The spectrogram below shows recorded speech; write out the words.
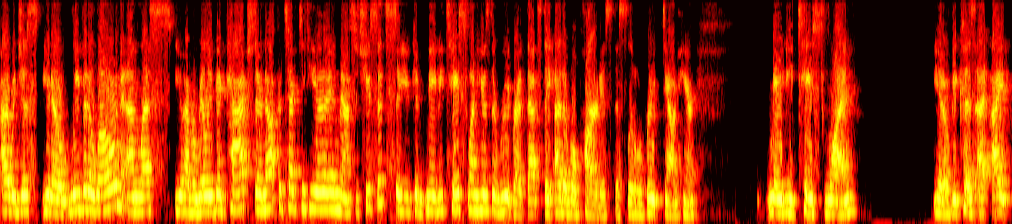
I would just, you know, leave it alone unless you have a really big catch. They're not protected here in Massachusetts, so you can maybe taste one. Here's the root right. That's the edible part is this little root down here. Maybe taste one, you know, because I, I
